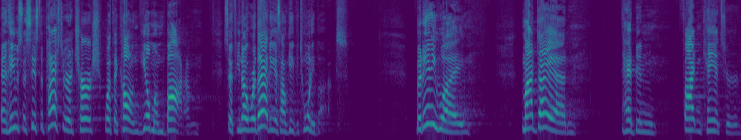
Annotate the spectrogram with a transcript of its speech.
And he was an assistant pastor at a church, what they call in Gilman Bottom. So if you know where that is, I'll give you 20 bucks. But anyway, my dad had been fighting cancer.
